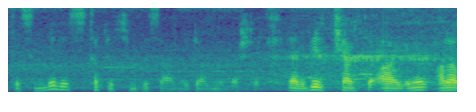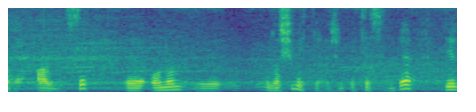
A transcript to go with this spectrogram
ötesinde bir statü simgesi haline gelmeye başlıyor. Yani bir kentte ailenin araba alması e, onun e, ulaşım ihtiyacının ötesinde bir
